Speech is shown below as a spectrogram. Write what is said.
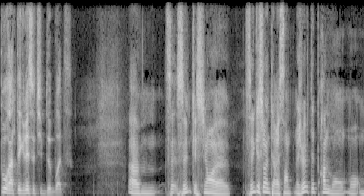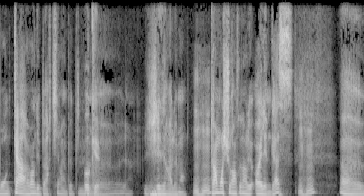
pour intégrer ce type de boîte? C'est c'est une question. euh, c'est une question intéressante, mais je vais peut-être prendre mon, mon, mon cas avant de partir un peu plus Ok. euh, généralement. Mhm, Quand moi je suis rentré dans le oil and gas, mhm, euh,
